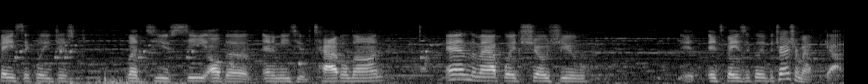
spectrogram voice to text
basically just lets you see all the enemies you've tattled on, and the map, which shows you it, it's basically the treasure map we got.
